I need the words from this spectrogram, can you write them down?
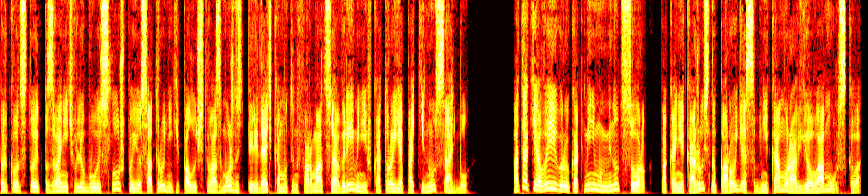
только вот стоит позвонить в любую службу, ее сотрудники получат возможность передать кому-то информацию о времени, в которой я покину усадьбу. А так я выиграю как минимум минут сорок, пока не окажусь на пороге особняка Муравьева-Амурского.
